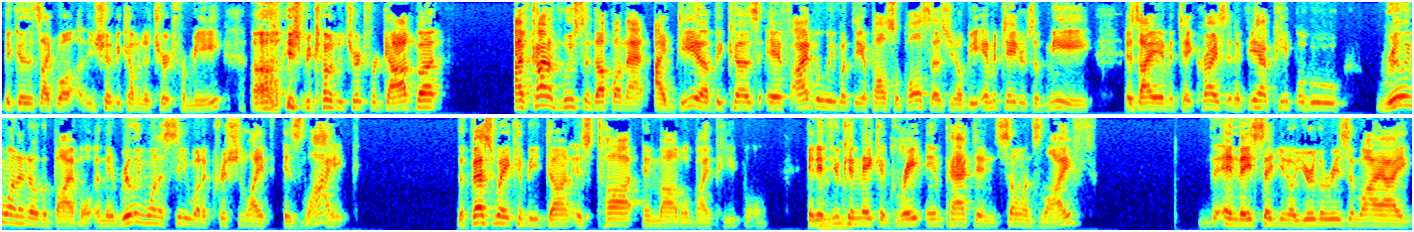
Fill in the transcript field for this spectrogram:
because it's like, well, you shouldn't be coming to church for me. Uh, you should be coming to church for God. But I've kind of loosened up on that idea because if I believe what the Apostle Paul says, you know, be imitators of me as I imitate Christ. And if you have people who really want to know the Bible and they really want to see what a Christian life is like, the best way it can be done is taught and modeled by people. And if mm-hmm. you can make a great impact in someone's life, and they said, you know, you're the reason why I,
